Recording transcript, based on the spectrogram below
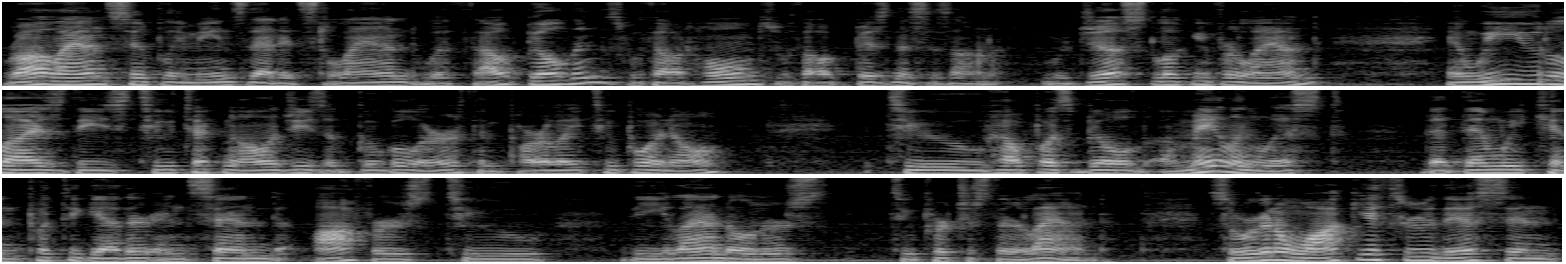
Raw land simply means that it's land without buildings, without homes, without businesses on it. We're just looking for land. And we utilize these two technologies of Google Earth and Parlay 2.0 to help us build a mailing list that then we can put together and send offers to the landowners to purchase their land. So we're going to walk you through this and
